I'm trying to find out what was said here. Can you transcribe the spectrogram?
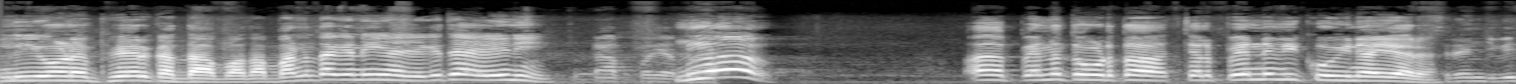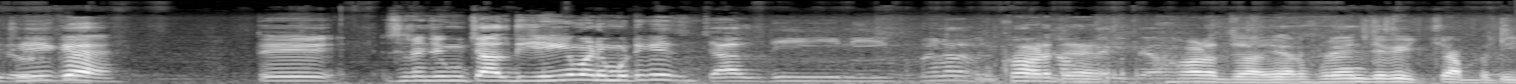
ਲਿਓ ਨੇ ਫੇਰ ਕੱਦਾ ਪਾਤਾ। ਬਣਦਾ ਕਿ ਨਹੀਂ ਹਜੇ? ਕਿਤੇ ਹੈ ਨਹੀਂ। ਟੱਪ ਗਿਆ। ਲਿਓ ਆ ਪੈਨ ਤੋੜਤਾ। ਚਲ ਪੈਨ ਵੀ ਕੋਈ ਨਾ ਯਾਰ। ਠੀਕ ਹੈ। ਤੇ ਸਿਰੰਜ ਨੂੰ ਚੱਲਦੀ ਜਾਈਏ ਮਾੜੀ ਮੁੱਟੀ ਕੇ ਚੱਲਦੀ ਨਹੀਂ ਖੜ ਜਾ ਖੜ ਜਾ ਯਾਰ ਫਰਿੰਜ ਵੀ ਚੱਬਦੀ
